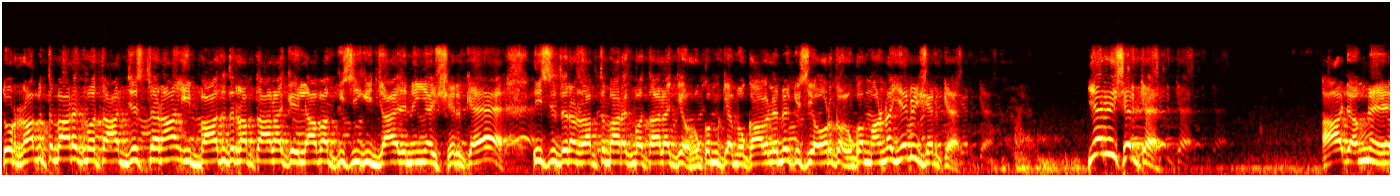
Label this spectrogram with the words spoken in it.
تو رب تبارک و تعالی جس طرح عبادت رب تعالیٰ کے علاوہ کسی کی جائز نہیں ہے، شرک ہے، اسی طرح رب تبارک و کے حکم کے مقابلے میں کسی اور کا حکم ماننا، یہ بھی شرک ہے۔ یہ بھی شرک ہے۔ آج ہم نے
